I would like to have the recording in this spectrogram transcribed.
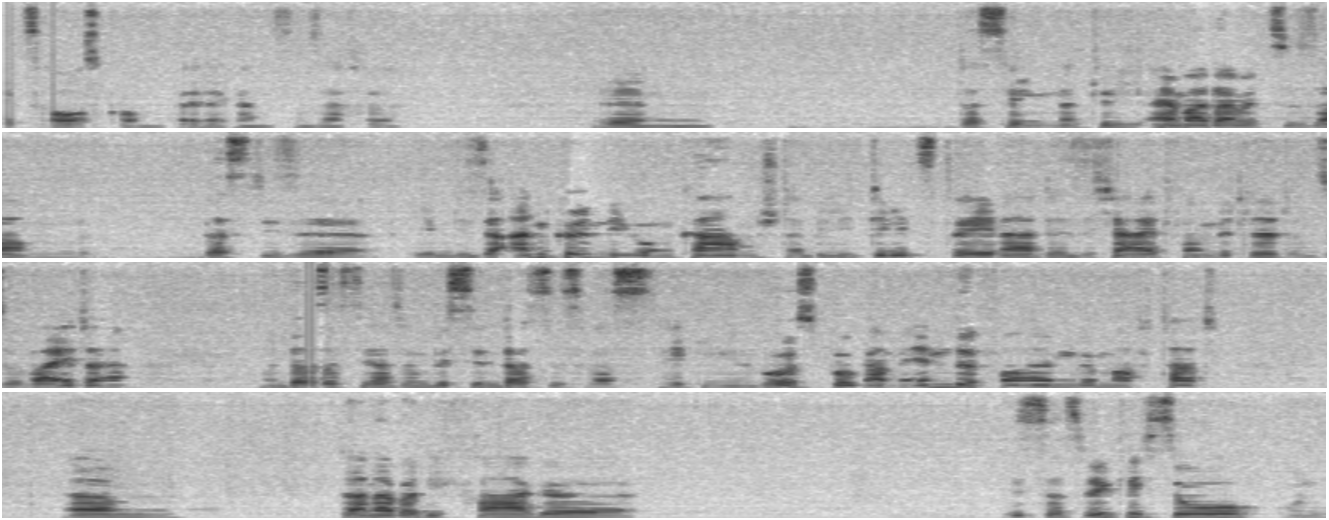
jetzt rauskommt bei der ganzen Sache. Ähm, das hängt natürlich einmal damit zusammen, dass diese eben diese Ankündigung kam, Stabilitätstrainer, der Sicherheit vermittelt und so weiter. Und dass das ja so ein bisschen das ist, was Hacking in Wolfsburg am Ende vor allem gemacht hat. Ähm, dann aber die Frage, ist das wirklich so? Und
